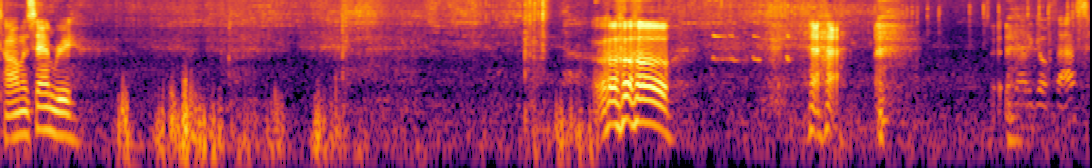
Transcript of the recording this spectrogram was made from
Thomas Henry. Oh! Gotta go fast.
